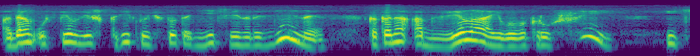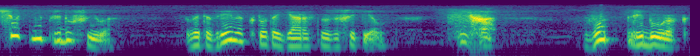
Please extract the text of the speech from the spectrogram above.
Адам успел лишь крикнуть что-то нечленораздельное, как она обвела его вокруг шеи и чуть не придушила. В это время кто-то яростно зашипел. «Тихо! Вот придурок!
